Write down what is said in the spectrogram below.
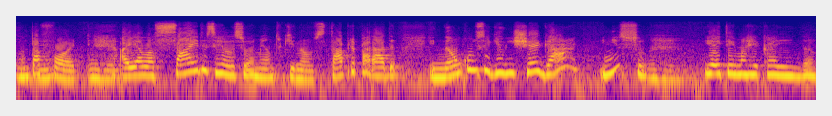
não está uhum, forte. Uhum. Aí ela sai desse relacionamento que não está preparada e não conseguiu enxergar isso. Uhum. E aí tem uma recaída.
